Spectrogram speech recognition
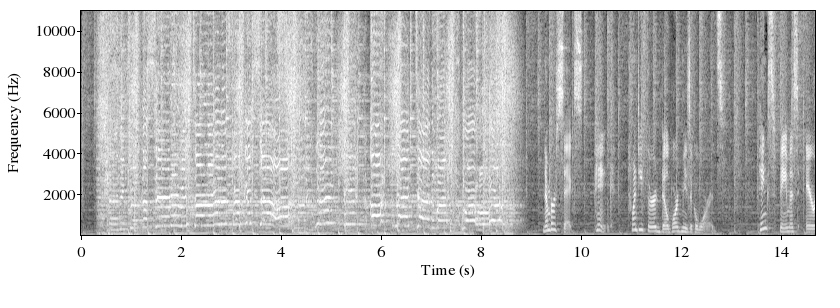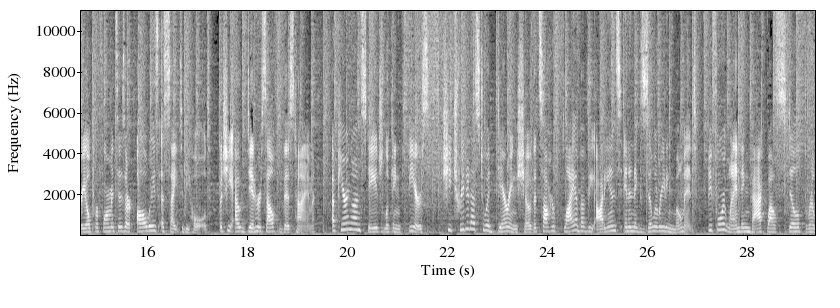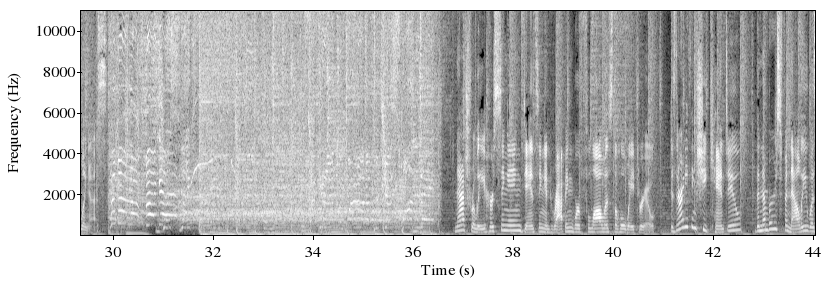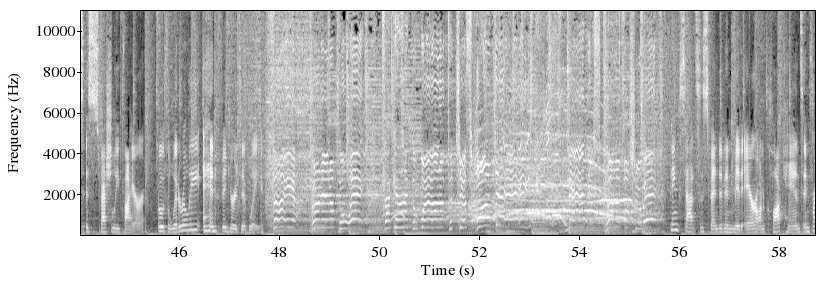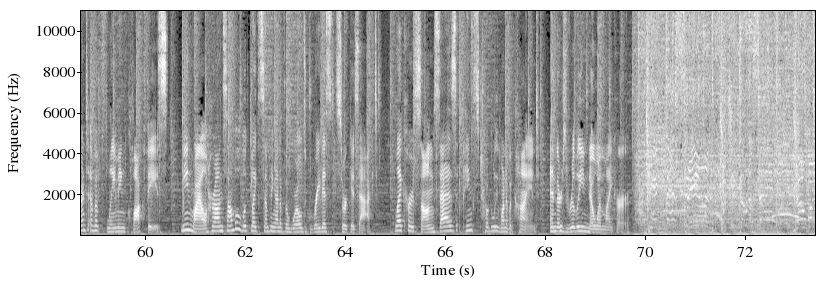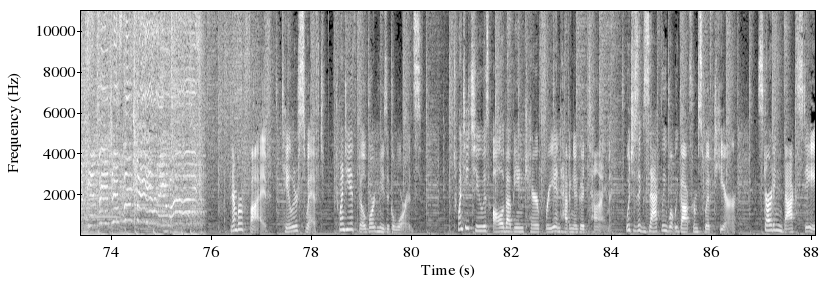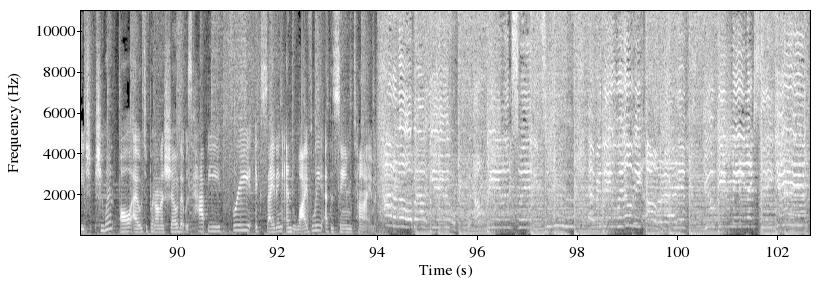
Number 6, Pink, 23rd Billboard Music Awards. Pink's famous aerial performances are always a sight to behold, but she outdid herself this time. Appearing on stage looking fierce, she treated us to a daring show that saw her fly above the audience in an exhilarating moment, before landing back while still thrilling us. Naturally, her singing, dancing, and rapping were flawless the whole way through. Is there anything she can't do? The numbers finale was especially fire, both literally and figuratively. Fire, Pink sat suspended in midair on clock hands in front of a flaming clock face. Meanwhile, her ensemble looked like something out of the world's greatest circus act. Like her song says, Pink's totally one of a kind, and there's really no one like her. Number 5, Taylor Swift, 20th Billboard Music Awards. 22 is all about being carefree and having a good time, which is exactly what we got from Swift here. Starting backstage, she went all out to put on a show that was happy, free, exciting, and lively at the same time.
